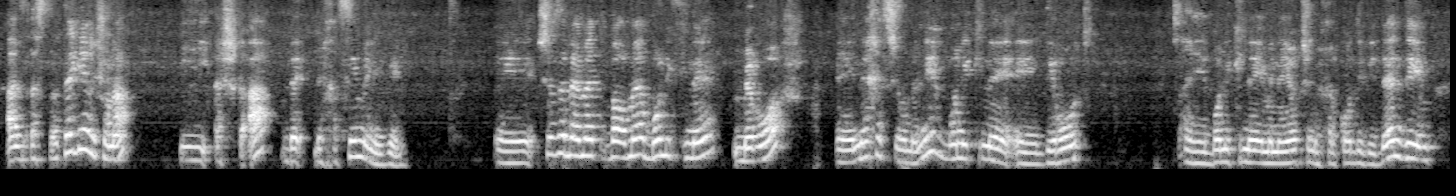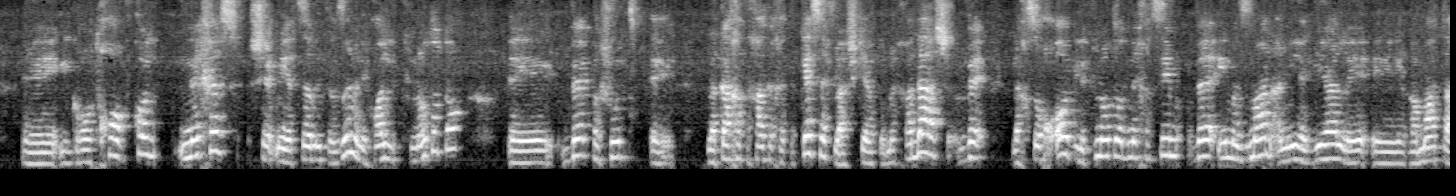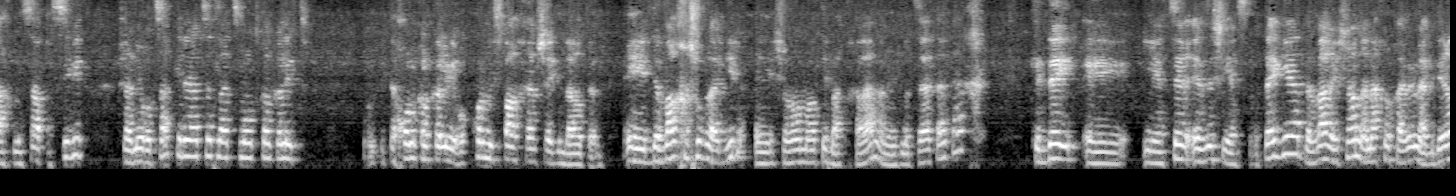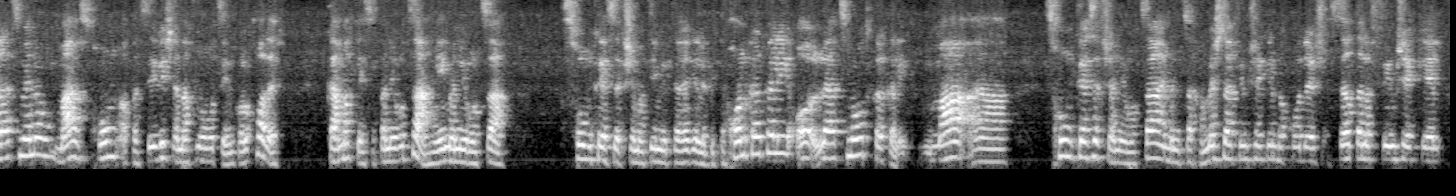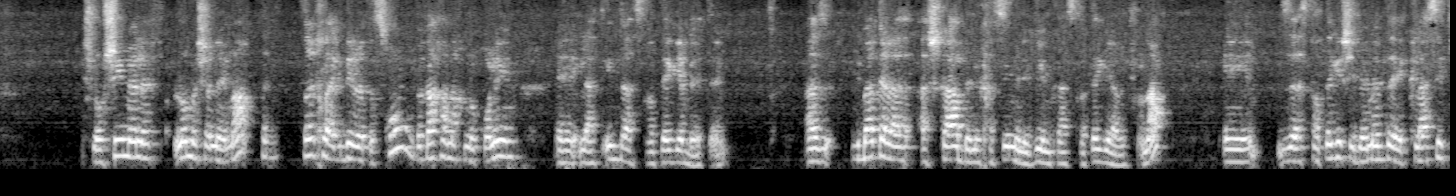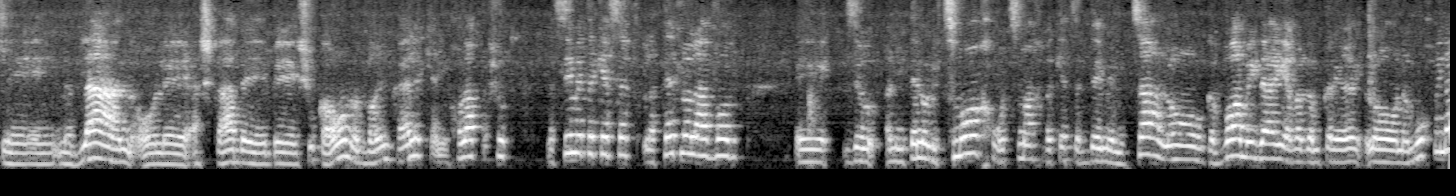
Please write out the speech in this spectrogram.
אז אסטרטגיה ראשונה היא השקעה בנכסים מניבים. אה, שזה באמת בא אומר בוא נקנה מראש אה, נכס שהוא מניב, בוא נקנה דירות, בוא נקנה מניות שמחלקות דיבידנדים, אגרות חוב, כל נכס שמייצר לי תזרים, אני יכולה לקנות אותו אה, ופשוט אה, לקחת אחר כך את הכסף, להשקיע אותו מחדש ולחסוך עוד, לקנות עוד נכסים ועם הזמן אני אגיע לרמת ההכנסה הפסיבית שאני רוצה כדי לצאת לעצמאות כלכלית, ביטחון כלכלי או כל מספר אחר שהגדרתם. אה, דבר חשוב להגיד, שלא אמרתי בהתחלה ואני מתנצלת על כך, כדי אה, לייצר איזושהי אסטרטגיה, דבר ראשון אנחנו חייבים להגדיר לעצמנו מה הסכום הפסיבי שאנחנו רוצים כל חודש, כמה כסף אני רוצה, האם אני רוצה סכום כסף שמתאים לי כרגע לביטחון כלכלי או לעצמאות כלכלית, מה הסכום כסף שאני רוצה, אם אני צריך 5,000 שקל בחודש, 10,000 שקל, 30 אלף, לא משנה מה, צריך להגדיר את הסכום וככה אנחנו יכולים אה, להתאים את האסטרטגיה בהתאם. אז דיברתי על ההשקעה בנכסים מניבים כאסטרטגיה הראשונה, אה, זו אסטרטגיה שהיא באמת אה, קלאסית לנדל"ן או להשקעה בשוק ההון או דברים כאלה, כי אני יכולה פשוט לשים את הכסף, לתת לו לעבוד, אה, זהו, אני אתן לו לצמוח, הוא יצמח בקצב די ממוצע, לא גבוה מדי, אבל גם כנראה לא נמוך מדי,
